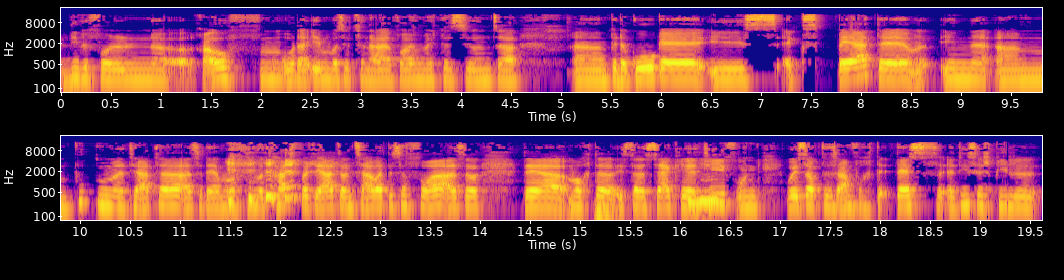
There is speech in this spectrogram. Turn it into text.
liebevollen äh, Raufen oder eben was ich jetzt vor allem möchte, dass unser äh, Pädagoge ist Experte in ähm, Puppentheater, also der macht immer Kasperltheater und zaubert das hervor, also der macht da, ist da sehr kreativ mhm. und wo ich sage, dass einfach das, diese Spiel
